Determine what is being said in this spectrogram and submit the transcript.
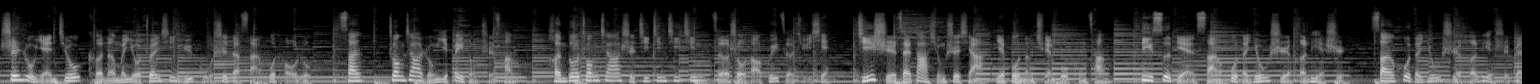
深入研究可能没有专心于股市的散户投入。三庄家容易被动持仓，很多庄家是基金，基金则受到规则局限，即使在大熊市下也不能全部空仓。第四点，散户的优势和劣势。散户的优势和劣势跟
